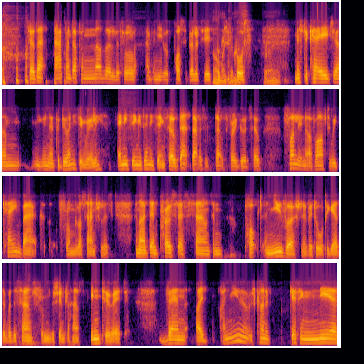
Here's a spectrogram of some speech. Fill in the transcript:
so that opened up another little avenue of possibilities. Oh, my because, of goodness. course, right. Mr. Cage, um, you know, could do anything really. Anything is anything. So that that was that was very good. So, funnily enough, after we came back from Los Angeles, and I'd then processed sounds and popped a new version of it all together with the sounds from the Schindler House into it, then I I knew it was kind of getting near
